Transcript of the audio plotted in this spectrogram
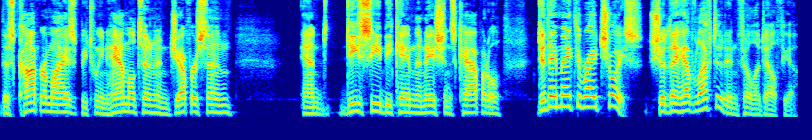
this compromise between Hamilton and Jefferson, and D.C. became the nation's capital. Did they make the right choice? Should they have left it in Philadelphia?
